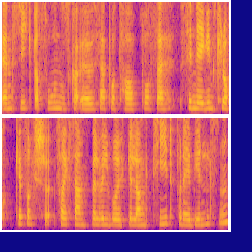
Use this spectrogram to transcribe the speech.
En syk person som skal øve seg på å ta på seg sin egen klokke, f.eks., vil bruke lang tid på det i begynnelsen,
